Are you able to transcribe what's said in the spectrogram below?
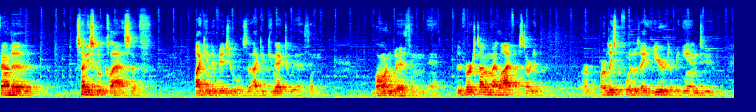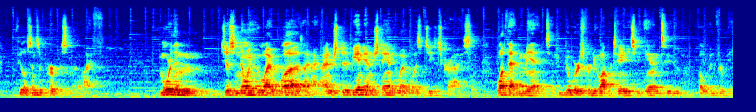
found a Sunday school class of like individuals that I could connect with and bond with. And, and for the first time in my life, I started, or, or at least before those eight years, I began to feel a sense of purpose in my life. More than just knowing who I was, I, I understood, began to understand who I was in Jesus Christ and what that meant. And doors for new opportunities began to open for me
